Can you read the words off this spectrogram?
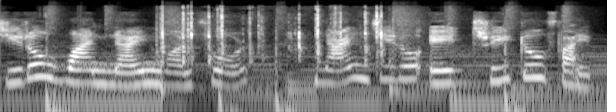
zero one nine one four nine zero eight three two five.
